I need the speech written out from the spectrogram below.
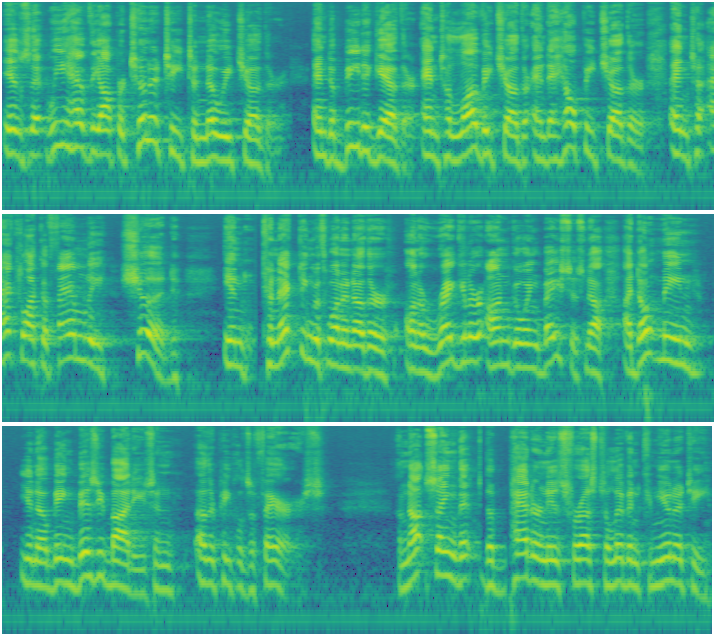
is that we have the opportunity to know each other and to be together and to love each other and to help each other and to act like a family should in connecting with one another on a regular, ongoing basis. Now, I don't mean, you know, being busybodies in other people's affairs. I'm not saying that the pattern is for us to live in community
